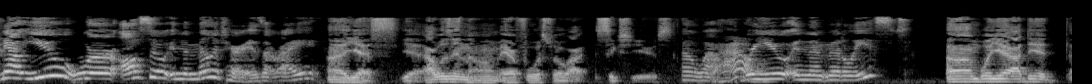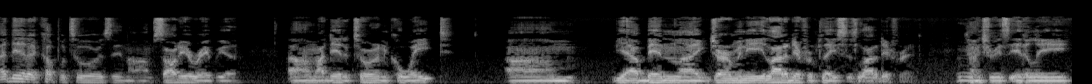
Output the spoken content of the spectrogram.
Now you were also in the military, is that right? Uh, yes. Yeah. I was in the um, Air Force for like six years. Oh wow. Wow. Were you in the Middle East? Um, well, yeah, I did. I did a couple tours in um, Saudi Arabia. Um, I did a tour in Kuwait. Um, yeah, I've been like Germany, a lot of different places, a lot of different countries, Italy.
